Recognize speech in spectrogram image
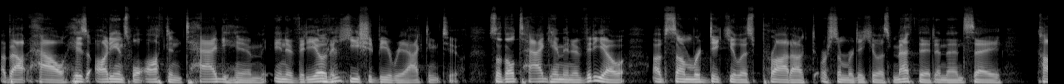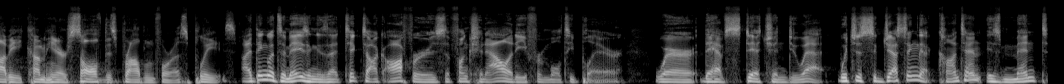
about how his audience will often tag him in a video mm-hmm. that he should be reacting to. So they'll tag him in a video of some ridiculous product or some ridiculous method and then say, Khaby, come here, solve this problem for us, please. I think what's amazing is that TikTok offers the functionality for multiplayer where they have Stitch and Duet, which is suggesting that content is meant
